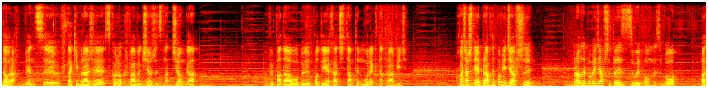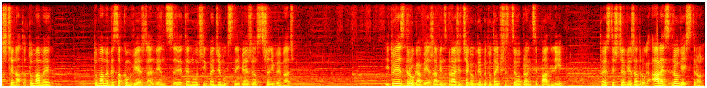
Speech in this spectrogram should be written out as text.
Dobra, więc y, w takim razie, skoro krwawy księżyc nadciąga, wypadałoby podjechać tamten murek naprawić. Chociaż nie, prawdę powiedziawszy, prawdę powiedziawszy to jest zły pomysł, bo patrzcie na to, tu mamy tu mamy wysoką wieżę, więc y, ten łucznik będzie mógł z tej wieży ostrzeliwywać. I tu jest druga wieża, więc w razie czego gdyby tutaj wszyscy obrońcy padli, to jest jeszcze wieża druga. Ale z drugiej strony,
